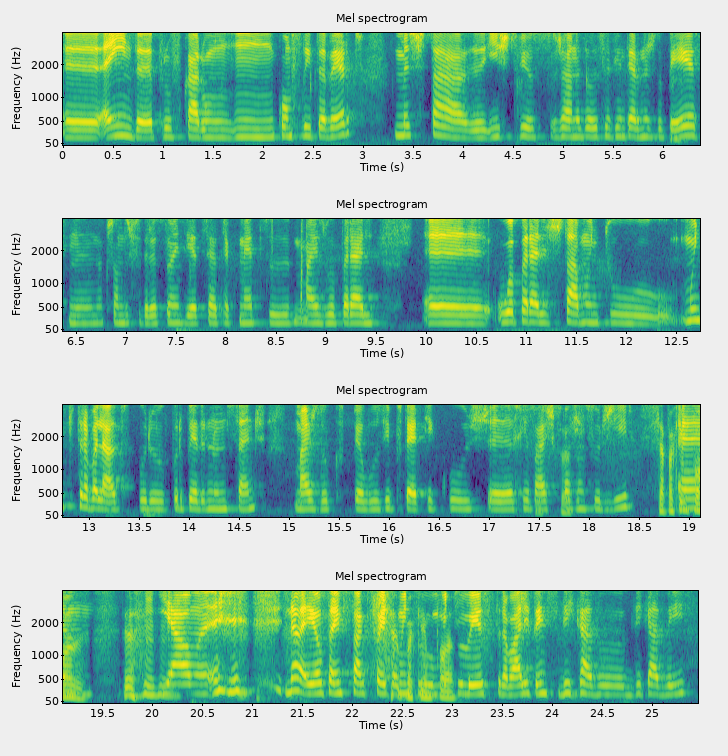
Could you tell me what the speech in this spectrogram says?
uh, ainda a provocar um, um, conflito aberto, mas está, isto viu-se já nas eleições internas do PS, na, na, questão das federações e etc., que mete mais o aparelho. Uh, o aparelho está muito, muito trabalhado por, por Pedro Nuno Santos, mais do que pelos hipotéticos uh, rivais que possam surgir. Isso é para quem um, pode. E há uma... Não, ele tem de facto feito é muito, muito esse trabalho e tem-se dedicado, dedicado a isso.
